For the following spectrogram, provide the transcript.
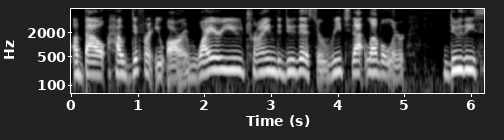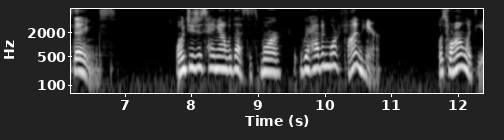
about how different you are and why are you trying to do this or reach that level or do these things. Why don't you just hang out with us? It's more, we're having more fun here. What's wrong with you?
